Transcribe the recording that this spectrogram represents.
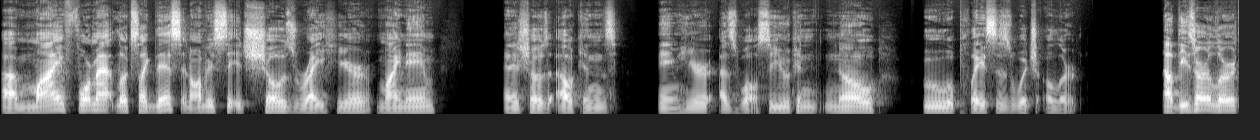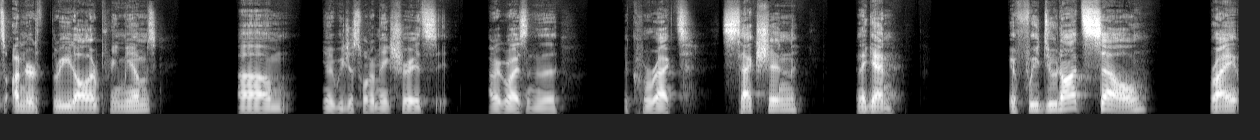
Uh, my format looks like this, and obviously it shows right here my name, and it shows Elkan's name here as well. So you can know who places which alert. Now these are alerts under three dollar premiums. Um, you know, we just want to make sure it's categorized in the the correct section. And again, if we do not sell right?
